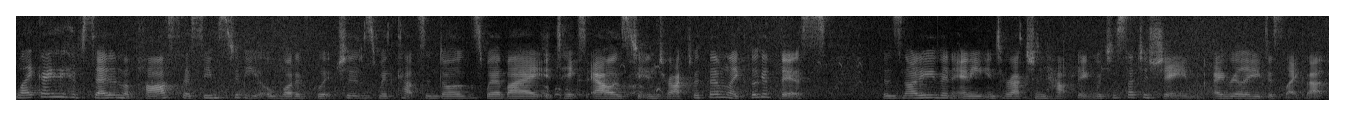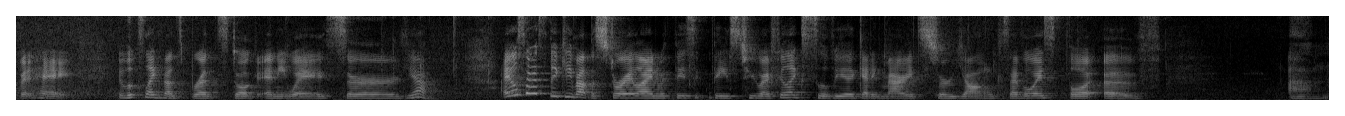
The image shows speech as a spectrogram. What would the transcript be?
Like I have said in the past, there seems to be a lot of glitches with cats and dogs whereby it takes hours to interact with them. Like, look at this. There's not even any interaction happening, which is such a shame. I really dislike that. But hey, it looks like that's Brent's dog anyway, so yeah. I also was thinking about the storyline with these these two. I feel like Sylvia getting married so young because I've always thought of um,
